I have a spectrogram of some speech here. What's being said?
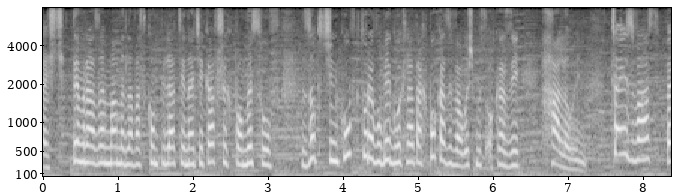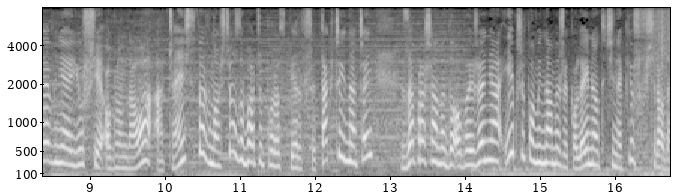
Cześć! Tym razem mamy dla Was kompilację najciekawszych pomysłów z odcinków, które w ubiegłych latach pokazywałyśmy z okazji Halloween. Część z Was pewnie już je oglądała, a część z pewnością zobaczy po raz pierwszy. Tak czy inaczej, zapraszamy do obejrzenia i przypominamy, że kolejny odcinek już w środę.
